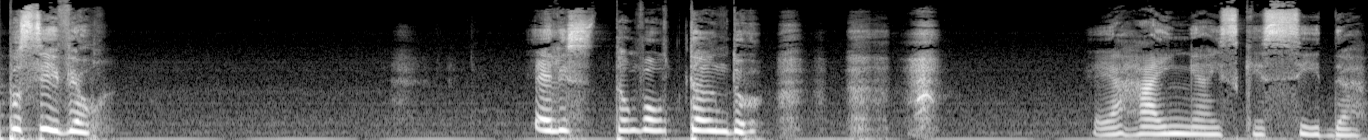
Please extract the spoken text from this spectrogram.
possível! Eles estão voltando. É a rainha esquecida.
